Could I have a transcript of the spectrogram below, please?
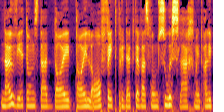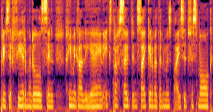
nou weet ons dat daai daai lae vet produkte was vir ons so sleg met al die preserveermiddels en chemikalieë en ekstra sout en suiker wat hulle moes bysit vir smaak.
